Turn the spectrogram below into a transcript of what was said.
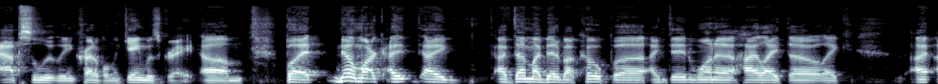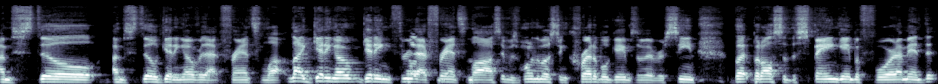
absolutely incredible, and the game was great. Um, but no, Mark, I, I I've done my bit about Copa. I did want to highlight though, like I, am still I'm still getting over that France loss, like getting over getting through that France loss. It was one of the most incredible games I've ever seen. But but also the Spain game before it. I mean, th-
